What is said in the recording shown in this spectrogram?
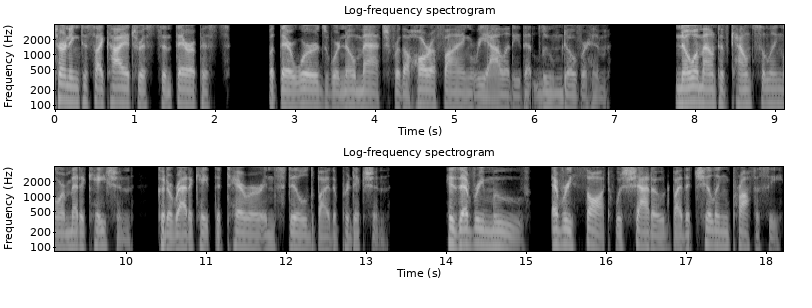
turning to psychiatrists and therapists, but their words were no match for the horrifying reality that loomed over him. No amount of counseling or medication could eradicate the terror instilled by the prediction. His every move, every thought was shadowed by the chilling prophecy,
